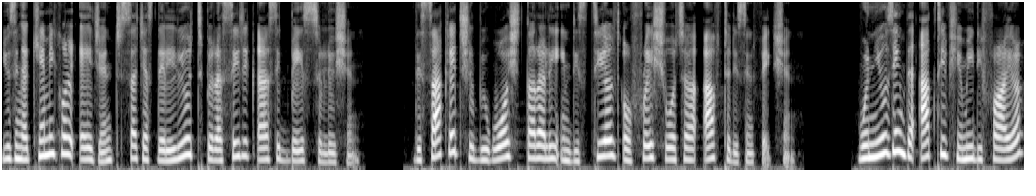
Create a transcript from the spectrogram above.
using a chemical agent such as dilute peracetic acid based solution. The circuit should be washed thoroughly in distilled or fresh water after disinfection. When using the active humidifier,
